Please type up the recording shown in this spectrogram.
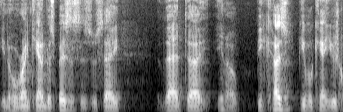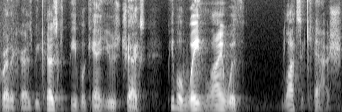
you know, who run cannabis businesses who say that, uh, you know, because people can't use credit cards, because people can't use checks, people wait in line with lots of cash.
